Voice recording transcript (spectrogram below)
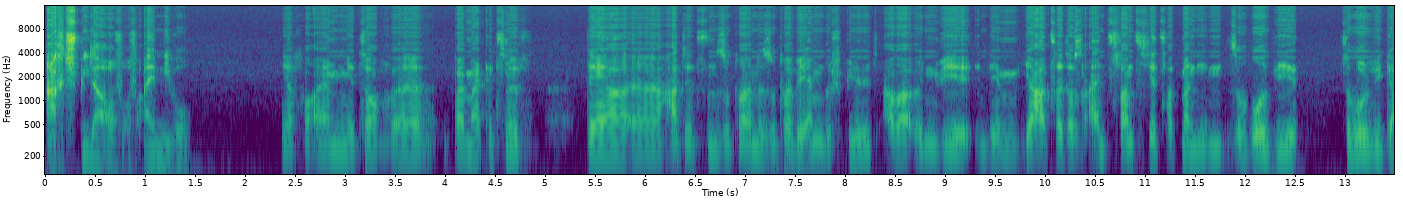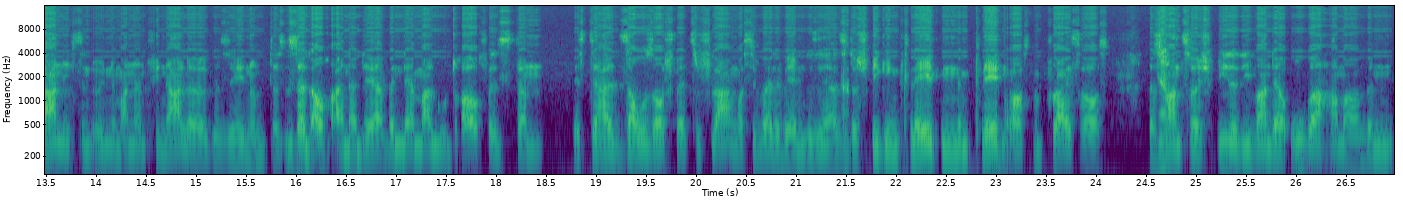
acht Spieler auf, auf einem Niveau. Ja, vor allem jetzt auch äh, bei Michael Smith. Der äh, hat jetzt ein super, eine super WM gespielt, aber irgendwie in dem Jahr 2021 jetzt hat man ihn sowohl wie sowohl wie gar nichts in irgendeinem anderen Finale gesehen. Und das ist halt auch einer, der, wenn der mal gut drauf ist, dann ist der halt sau, sau schwer zu schlagen, was wir bei der WM gesehen haben. Also das Spiel gegen Clayton, nimmt Clayton raus, nimmt Price raus. Das ja. waren zwei Spiele, die waren der Oberhammer. Und wenn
